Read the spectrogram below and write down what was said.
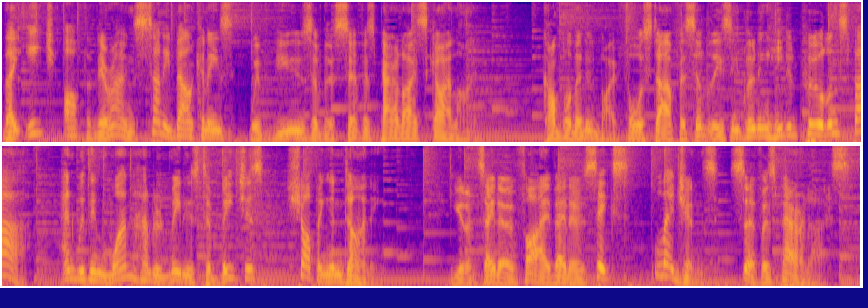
They each offer their own sunny balconies with views of the Surfers Paradise skyline, complemented by four-star facilities including heated pool and spa, and within 100 metres to beaches, shopping and dining. Units 805 806 Legends Surfers Paradise.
